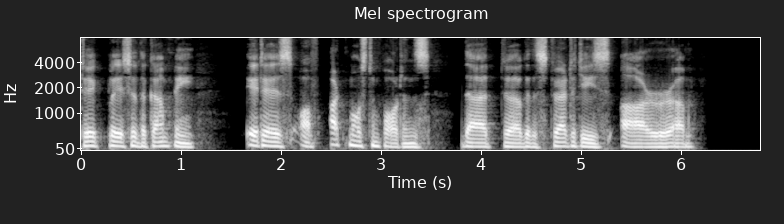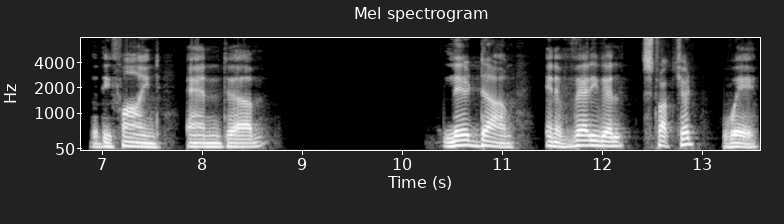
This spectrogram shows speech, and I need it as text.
take place in the company, it is of utmost importance that uh, the strategies are um, defined and um, laid down in a very well structured way.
